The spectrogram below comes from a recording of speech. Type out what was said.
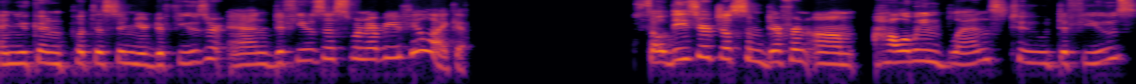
And you can put this in your diffuser and diffuse this whenever you feel like it. So these are just some different um, Halloween blends to diffuse.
